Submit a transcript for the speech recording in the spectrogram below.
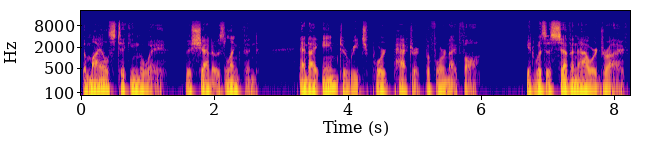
the miles ticking away, the shadows lengthened, and I aimed to reach Portpatrick before nightfall. It was a seven-hour drive,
